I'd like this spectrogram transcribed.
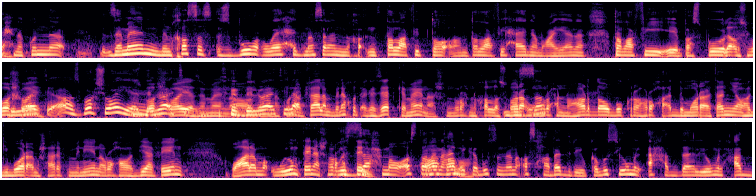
إحنا كنا زمان بنخصص أسبوع واحد مثلا نطلع فيه بطاقة نطلع فيه حاجة معينة نطلع فيه باسبور. لا أسبوع شوية. دلوقتي آه أسبوع شوية أسبوع دلوقتي. شوية زمان. آه إحنا دلوقتي لا. فعلا بناخد أجازات كمان عشان نروح نخلص ورق بالظبط. ونروح النهارده وبكرة هروح أقدم ورقة تانية وهجيب ورقة مش عارف منين أروح أوديها فين. وعلى م... ويوم تاني عشان أروح أستلم والزحمة واصلا آه أنا عندي طبعاً. كابوس إن أنا أصحى بدري وكابوس يوم الأحد ده ليوم الاحد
